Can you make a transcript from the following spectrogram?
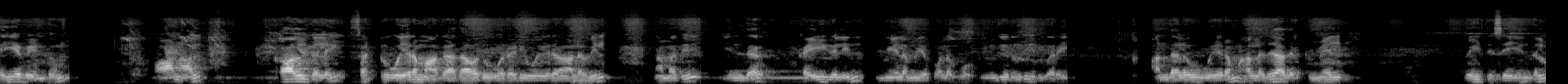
செய்ய வேண்டும்? ஆனால் கால்களை சற்று உயரமாக அதாவது ஒரு அடி உயரம் அளவில் நமது இந்த கைகளின் நீளம் எவ்வளவோ இங்கிருந்து இதுவரை அந்த அளவு உயரம் அல்லது அதற்கு மேல் வைத்து செய்யுங்கள்.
